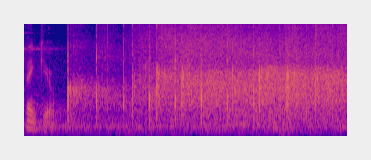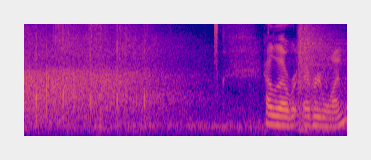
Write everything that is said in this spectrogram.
Thank you. Hello, everyone.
